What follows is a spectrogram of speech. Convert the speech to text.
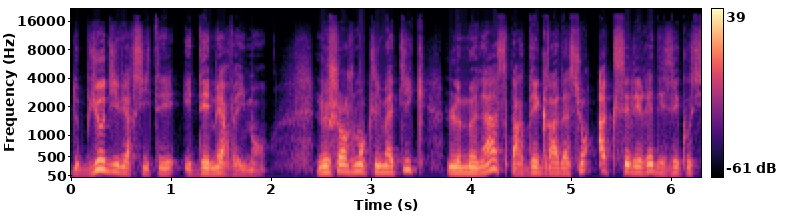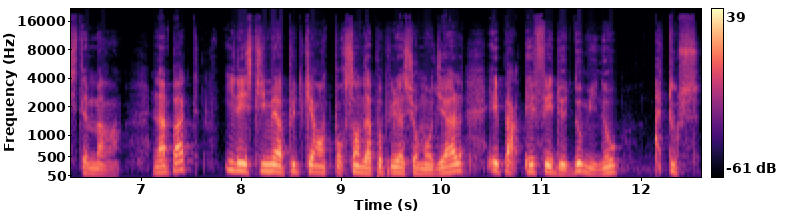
de biodiversité et d'émerveillement. Le changement climatique le menace par dégradation accélérée des écosystèmes marins. L'impact, il est estimé à plus de 40% de la population mondiale et par effet de domino à tous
